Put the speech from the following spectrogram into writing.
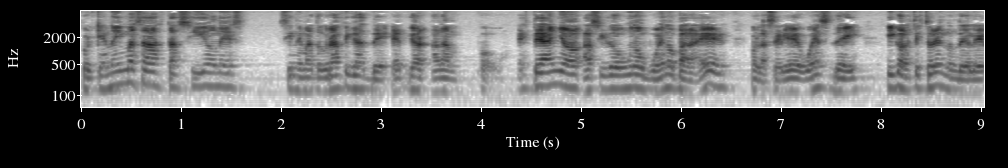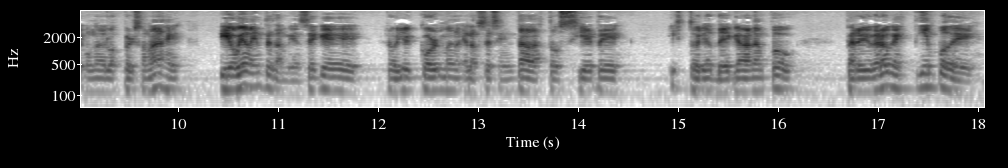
¿por qué no hay más adaptaciones cinematográficas de Edgar Allan Poe? Este año ha sido uno bueno para él, con la serie de Wednesday y con esta historia en donde él es uno de los personajes. Y obviamente también sé que Roger Corman en los 60 adaptó siete historias de Edgar Allan Poe, pero yo creo que es tiempo de,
